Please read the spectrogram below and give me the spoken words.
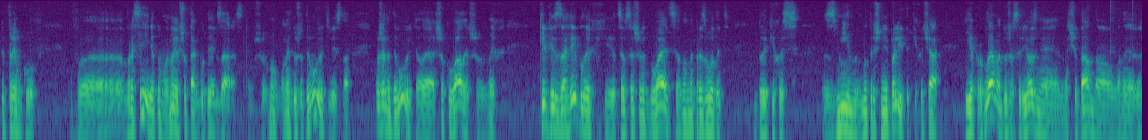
підтримку в в Росії. Я думаю, ну якщо так буде, як зараз, тому що ну вони дуже дивують, звісно, вже не дивують, але шокували, що в них кількість загиблих і це все, що відбувається, воно не призводить до якихось змін внутрішньої політики. Хоча є проблеми дуже серйозні. Нещодавно вони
